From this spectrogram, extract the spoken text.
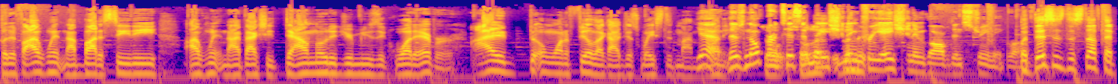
But if I went and I bought a CD, I went and I've actually downloaded your music, whatever. I don't want to feel like I just wasted my Yeah, money. Yeah, there's no So- so let- participation let in me- creation involved in streaming. But this is the stuff that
